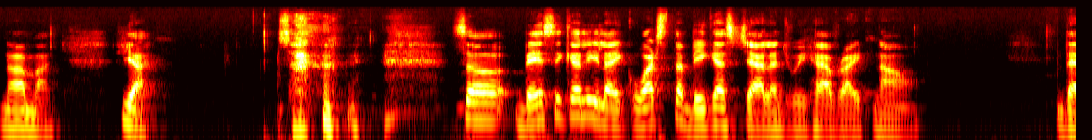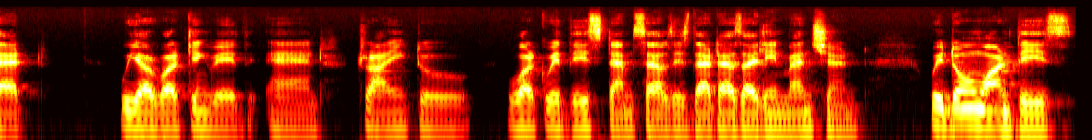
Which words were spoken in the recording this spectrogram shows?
not much. Yeah, so, so basically, like, what's the biggest challenge we have right now that we are working with and trying to work with these stem cells is that, as Aileen mentioned, we don't want these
